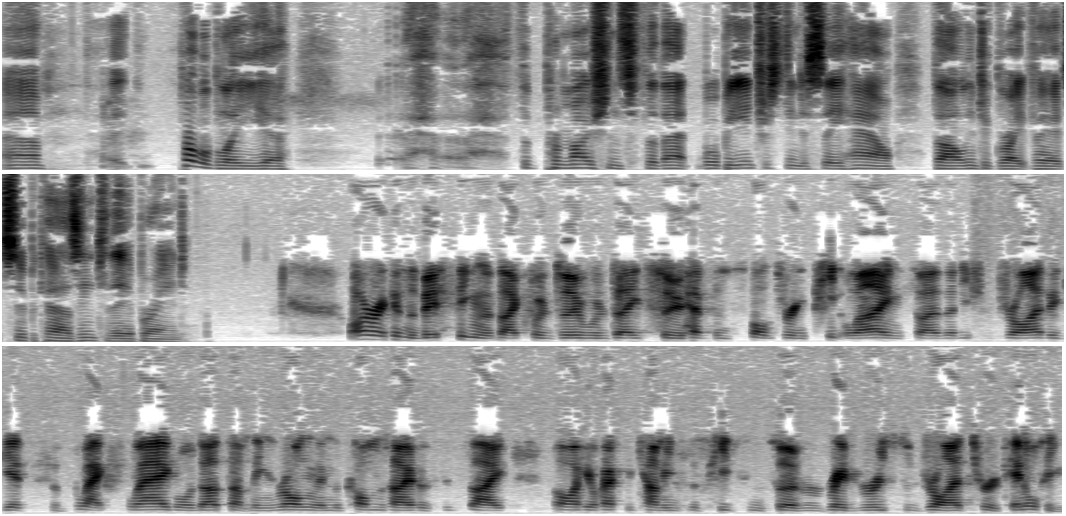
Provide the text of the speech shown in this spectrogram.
Um, probably uh, the promotions for that will be interesting to see how they'll integrate V8 supercars into their brand. I reckon the best thing that they could do would be to have them sponsoring pit lane so that if a driver gets a black flag or does something wrong, then the commentators could say, oh, he'll have to come into the pits and serve a red rooster drive through penalties.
